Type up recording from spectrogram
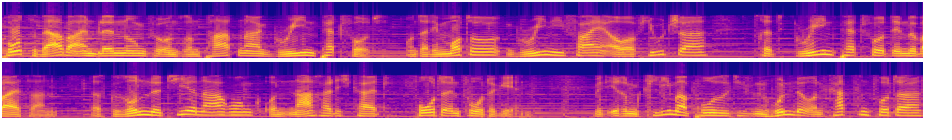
Kurze Werbeeinblendung für unseren Partner Green Pet Food. Unter dem Motto Greenify Our Future tritt Green Pet Food den Beweis an, dass gesunde Tiernahrung und Nachhaltigkeit Pfote in Pfote gehen. Mit ihrem klimapositiven Hunde- und Katzenfutter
